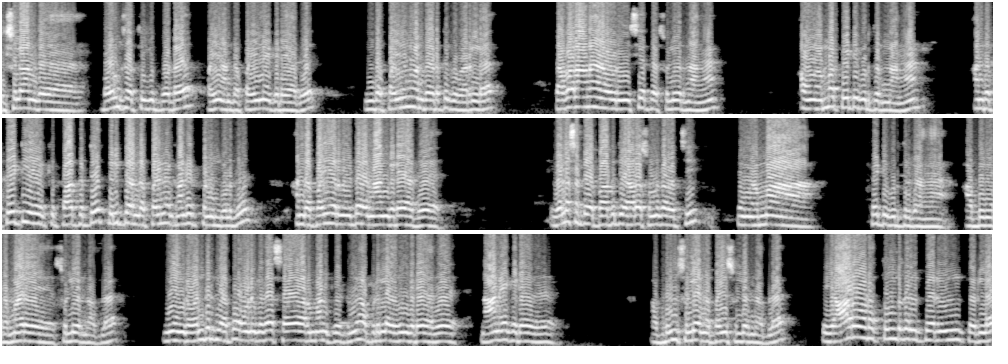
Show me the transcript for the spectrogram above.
ஆக்சுவலாக அந்த பவுன்சர் தூக்கி போட்ட பையன் அந்த பையனே கிடையாது. இந்த பையனும் அந்த இடத்துக்கு வரல. தவறான ஒரு விஷயத்த சொல்லியிருந்தாங்க. அவங்க அம்மா பேட்டி கொடுத்துருந்தாங்க. அந்த பேட்டியை பார்த்துட்டு திருப்பி அந்த பையனை கான்டாக்ட் பண்ணும்பொழுது அந்த பையன் கிட்ட நான் கிடையாது. வெள்ளை சட்டையை பார்த்துட்டு யாரோ சொன்னதை வச்சு எங்கள் அம்மா பேட்டி கொடுத்துருக்காங்க அப்படிங்கிற மாதிரி சொல்லியிருந்தாப்புல. நீ அங்கே வந்திருந்தப்ப உனக்கு ஏதாவது சேவாரமானு கேட்டுங்க அப்படிலாம் எதுவும் கிடையாது. நானே கிடையாது. அப்படின்னு சொல்லி அந்த பையன் சொல்லியிருந்தாப்புல. யாரோட தூண்டுதல் பேருன்னு தெரியல.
